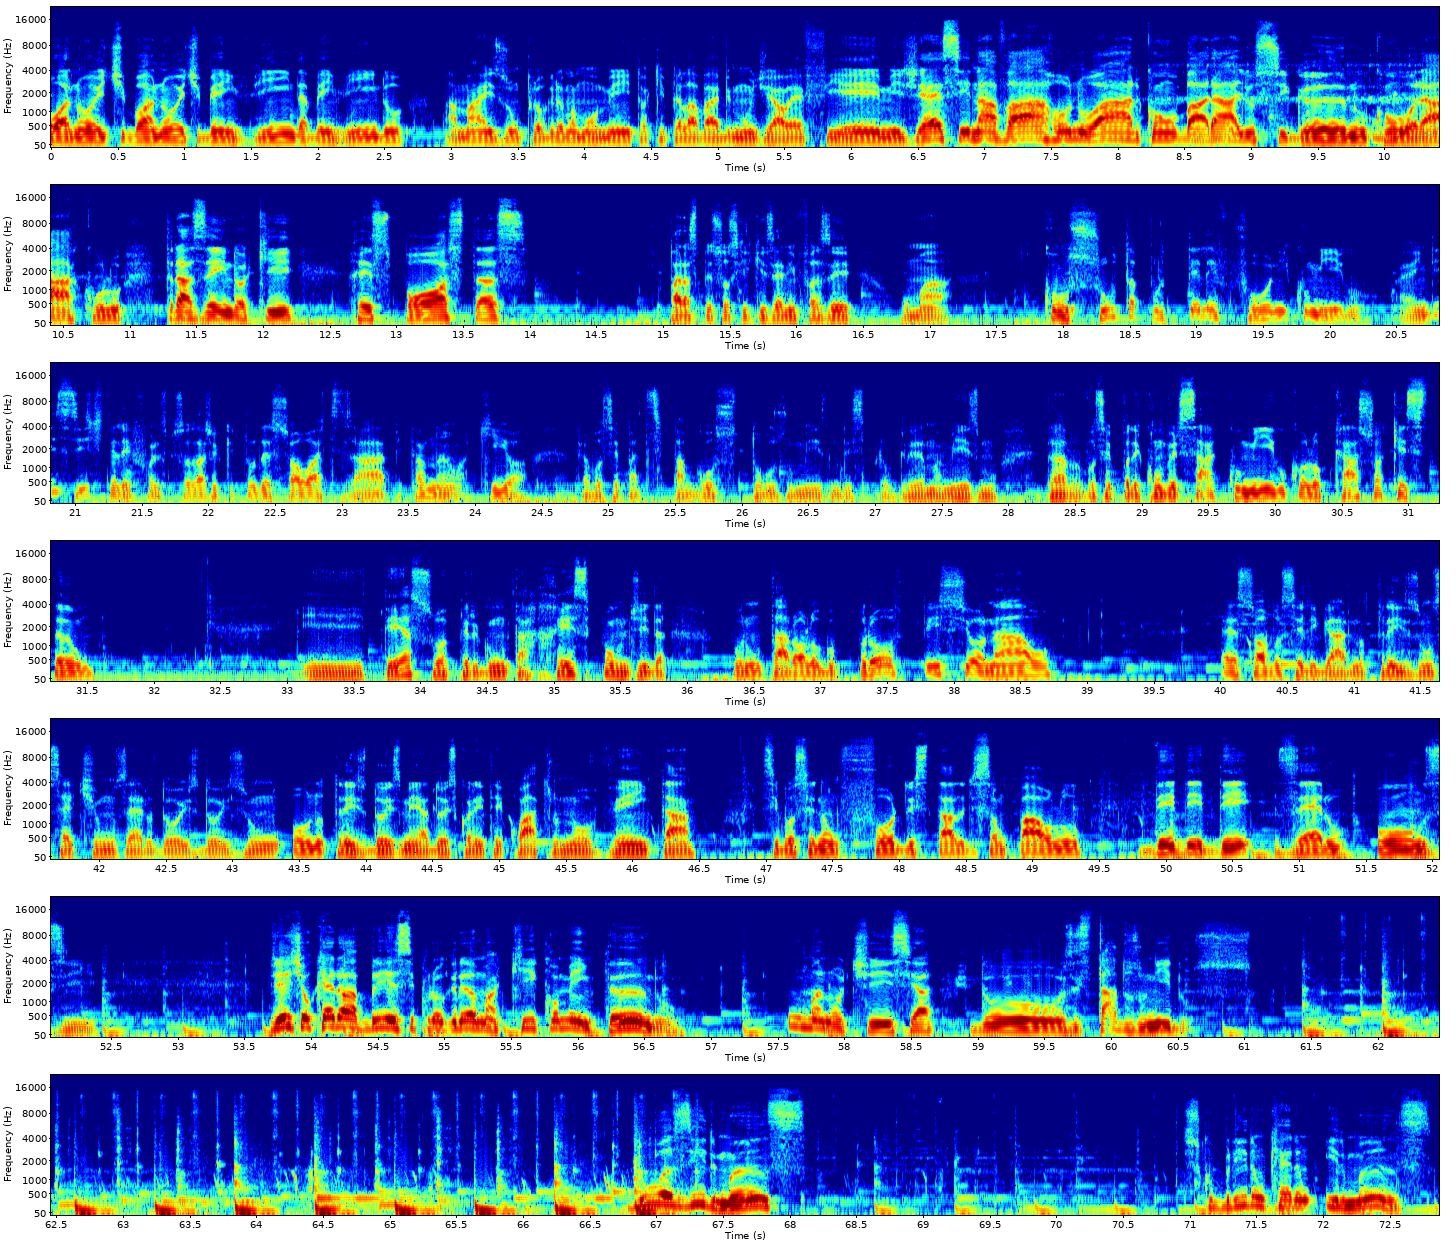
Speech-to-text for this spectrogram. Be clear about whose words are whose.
Speaker 1: Boa noite, boa noite, bem-vinda, bem-vindo a mais um programa Momento aqui pela Vibe Mundial FM. Jesse Navarro no ar com o baralho cigano, com o oráculo, trazendo aqui respostas para as pessoas que quiserem fazer uma consulta por telefone comigo. Ainda existe telefone, as pessoas acham que tudo é só WhatsApp e tal. Não, aqui ó, para você participar gostoso mesmo desse programa mesmo, para você poder conversar comigo, colocar sua questão e ter a sua pergunta respondida por um tarólogo profissional. É só você ligar no 31710221 ou no 32624490. Se você não for do estado de São Paulo, DDD 011. Gente, eu quero abrir esse programa aqui comentando uma notícia dos Estados Unidos. Duas irmãs descobriram que eram irmãs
